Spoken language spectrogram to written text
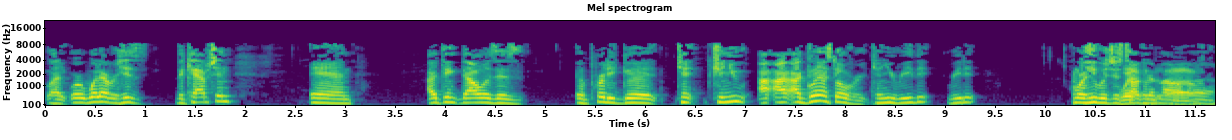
like or whatever his the caption. And I think that was as a pretty good can can you I I glanced over it. Can you read it? Read it? Where he was just What, talking about uh, uh,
